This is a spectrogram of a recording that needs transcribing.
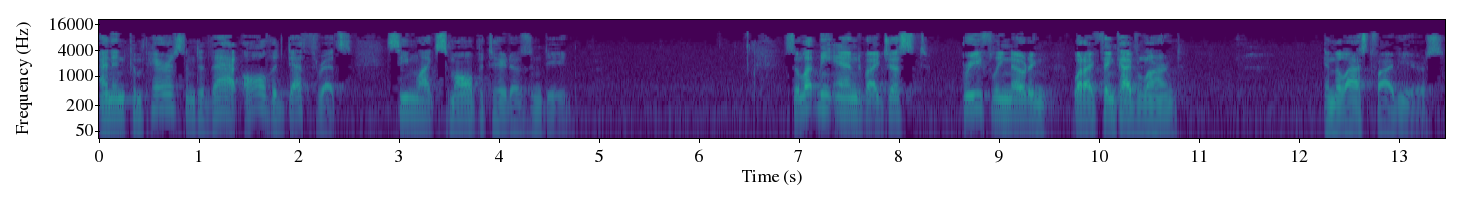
And in comparison to that, all the death threats seem like small potatoes indeed. So let me end by just briefly noting what I think I've learned in the last five years.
